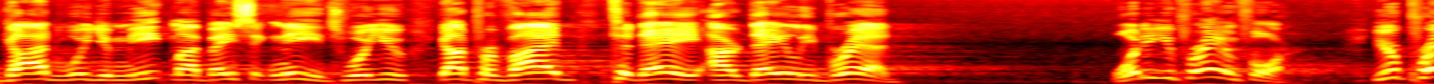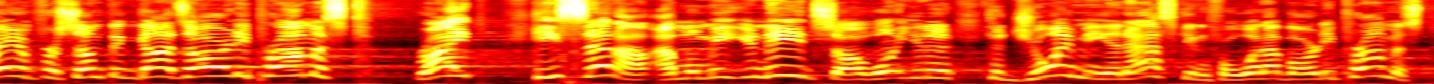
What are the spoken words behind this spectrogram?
God, will you meet my basic needs? Will you, God, provide today our daily bread? What are you praying for? You're praying for something God's already promised right? He said, I'm going to meet your needs, so I want you to, to join me in asking for what I've already promised.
